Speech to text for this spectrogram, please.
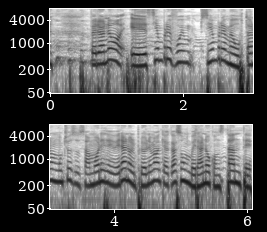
pero no, eh, siempre fui, siempre me gustaron mucho sus amores de verano. El problema es que acá es un verano constante.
